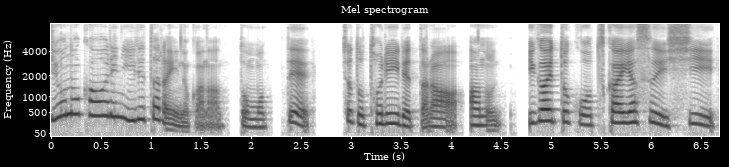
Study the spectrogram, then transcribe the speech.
塩の代わりに入れたらいいのかなと思ってちょっと取り入れたらあの意外とこう使いやすいし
